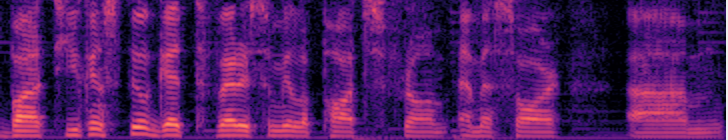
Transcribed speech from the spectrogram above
but you can still get very similar pots from MSR um,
